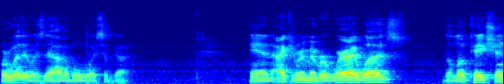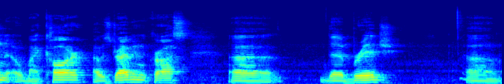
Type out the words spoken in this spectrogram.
or whether it was the audible voice of God. And I can remember where I was, the location of my car. I was driving across uh, the bridge um,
